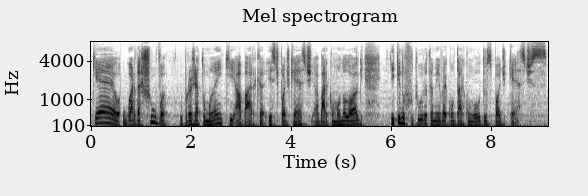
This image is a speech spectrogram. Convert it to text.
que é o guarda-chuva, o projeto mãe que abarca este podcast, abarca o monologue, e que no futuro também vai contar com outros podcasts.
